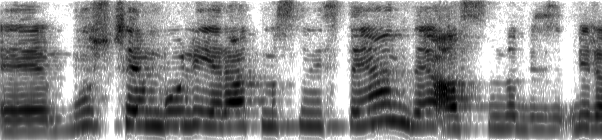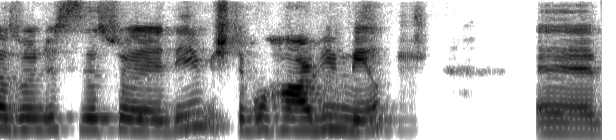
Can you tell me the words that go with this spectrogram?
E, bu sembolü yaratmasını isteyen de aslında biz biraz önce size söylediğim işte bu Harvey Milk. E,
